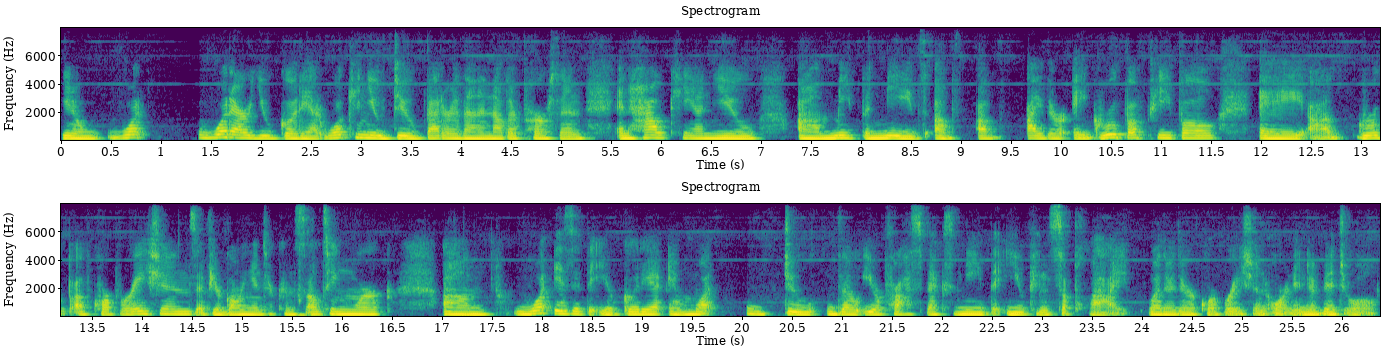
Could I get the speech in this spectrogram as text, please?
you know what what are you good at? What can you do better than another person? And how can you um, meet the needs of, of either a group of people, a uh, group of corporations, if you're going into consulting work, um, what is it that you're good at and what do the, your prospects need that you can supply, whether they're a corporation or an individual,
